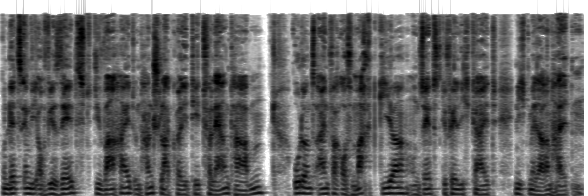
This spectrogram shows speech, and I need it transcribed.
und letztendlich auch wir selbst die Wahrheit und Handschlagqualität verlernt haben oder uns einfach aus Machtgier und Selbstgefälligkeit nicht mehr daran halten.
